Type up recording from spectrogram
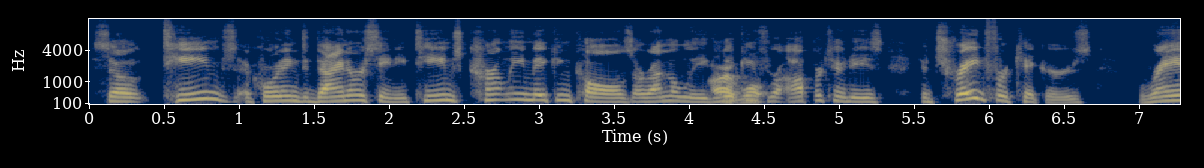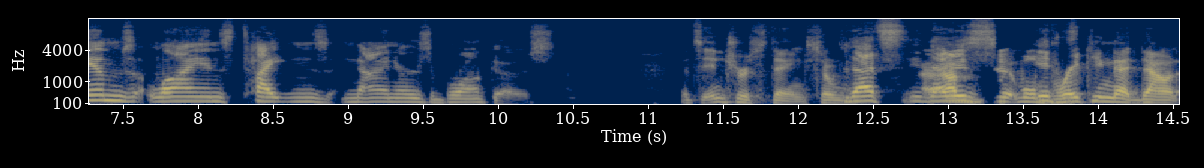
So teams, according to Dianna Russini, teams currently making calls around the league right, looking well, for opportunities to trade for kickers. Rams, Lions, Titans, Niners, Broncos. That's interesting. So that's that I'm, is, well breaking that down.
